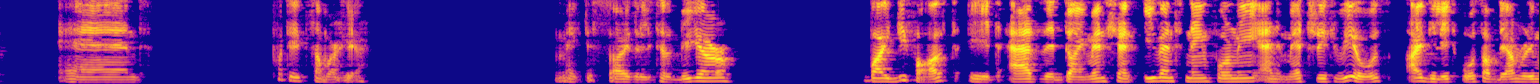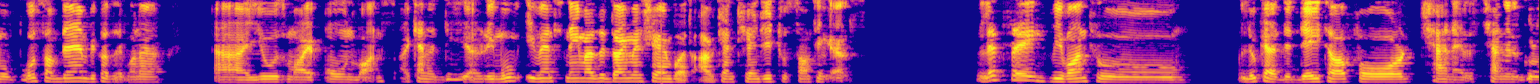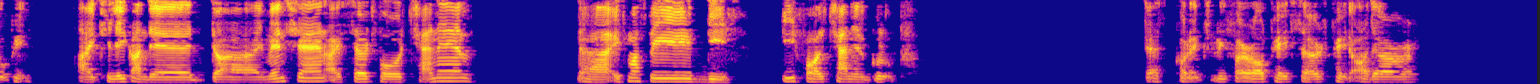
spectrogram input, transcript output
and put it somewhere here make the size a little bigger. By default, it adds a dimension event name for me and a metric views. I delete both of them, remove both of them because I want to uh, use my own ones. I cannot remove event name as a dimension, but I can change it to something else. Let's say we want to look at the data for channels, channel grouping. I click on the dimension, I search for channel. Uh, it must be this default channel group. That's correct. Referral, paid search, paid other,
